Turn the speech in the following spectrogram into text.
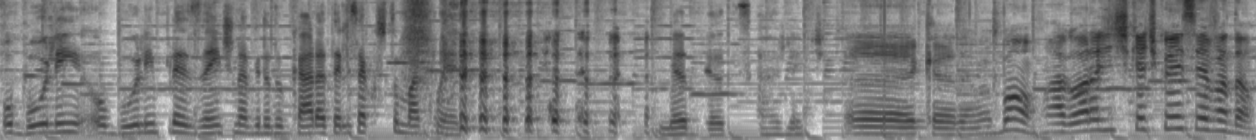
O bullying, o bullying presente na vida do cara até ele se acostumar com ele. Meu Deus do céu, gente. Ai, caramba. Bom, agora a gente quer te conhecer, Vandão.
